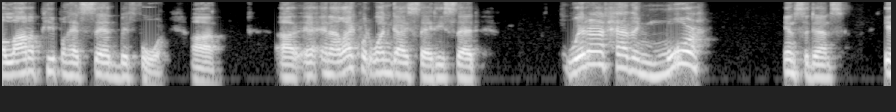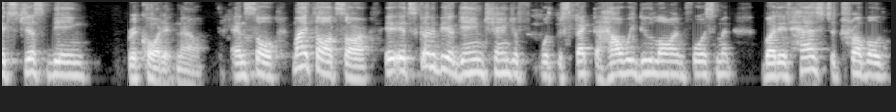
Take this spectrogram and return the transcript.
a lot of people had said before. Uh, uh, and I like what one guy said. He said, "We're not having more incidents it's just being recorded now. And so my thoughts are it's going to be a game changer with respect to how we do law enforcement, but it has to trouble.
